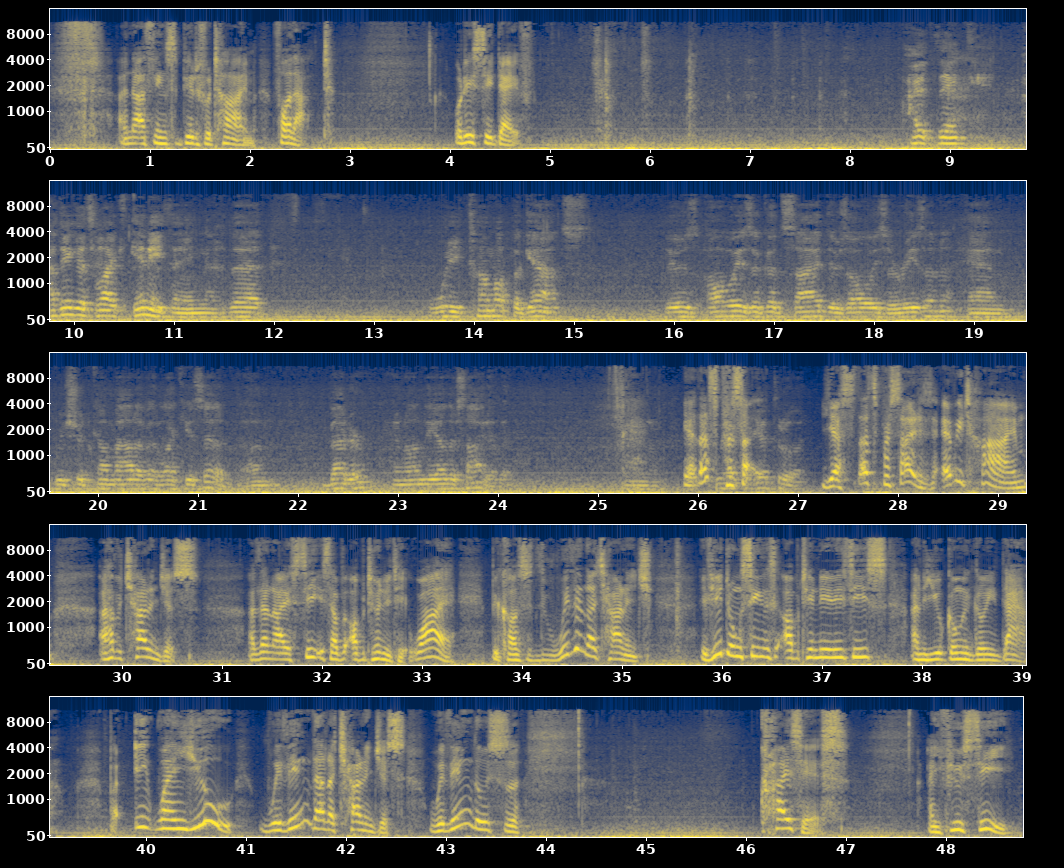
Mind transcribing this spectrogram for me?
and I think it's a beautiful time for that. What do you see, Dave? I think I think it's like anything that we come up against. There's always a good side. There's always a reason, and we should come out of it, like you said, um, better and on the other side of it. And yeah, that's precise. Yes, that's precise. Every time I have challenges, and then I see it's an opportunity. Why? Because within the challenge, if you don't see these opportunities, and you're going going down. But it, when you within that challenges, within those uh, crises, and if you see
